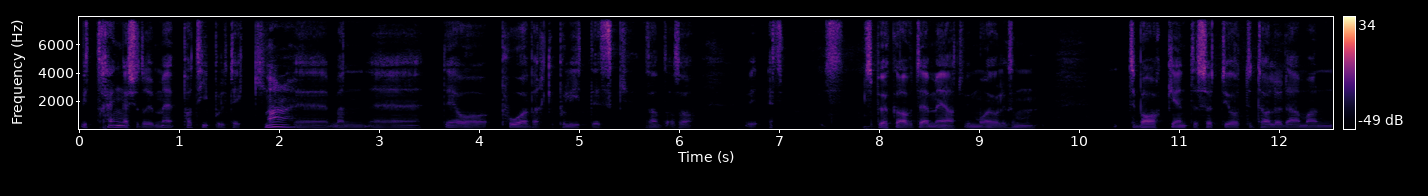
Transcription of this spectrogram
Vi trenger ikke drive med partipolitikk, eh, men eh, det å påvirke politisk sant? Altså, Jeg spøker av og til med at vi må jo liksom tilbake igjen til 70- 80-tallet, der man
